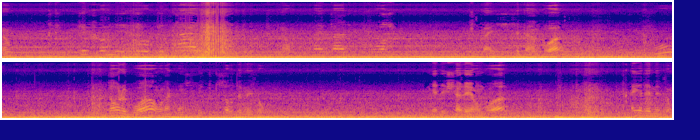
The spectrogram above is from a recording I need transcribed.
Non Tu connais l'hôpital, Non. mais pas le bois. Bah, ici c'est un bois où dans le bois on a construit toutes sortes de maisons. Il y a des chalets en bois et il y a des maisons.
